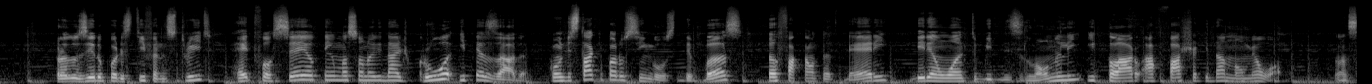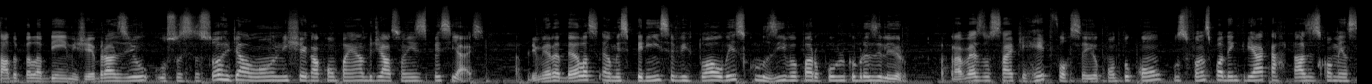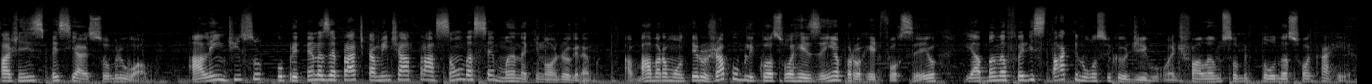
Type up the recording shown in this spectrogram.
Produzido por Stephen Street, Hate for Sale tem uma sonoridade crua e pesada, com destaque para os singles The Buzz, Tough Accountant Daddy, Didn't Want to Be This Lonely e, claro, a faixa que dá nome ao álbum. Lançado pela BMG Brasil, o sucessor de Alone chega acompanhado de ações especiais. A primeira delas é uma experiência virtual exclusiva para o público brasileiro. Através do site hateforsale.com, os fãs podem criar cartazes com mensagens especiais sobre o álbum. Além disso, o Pretenders é praticamente a atração da semana aqui no audiograma. A Bárbara Monteiro já publicou a sua resenha para o Hate for Sale e a banda foi destaque no Osso Que Eu Digo, onde falamos sobre toda a sua carreira.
